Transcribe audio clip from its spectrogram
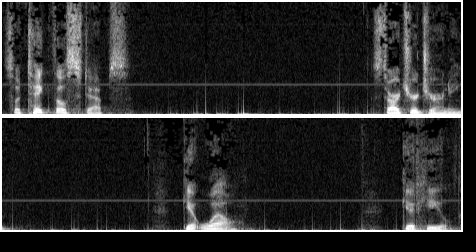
So take those steps. Start your journey. Get well. Get healed.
